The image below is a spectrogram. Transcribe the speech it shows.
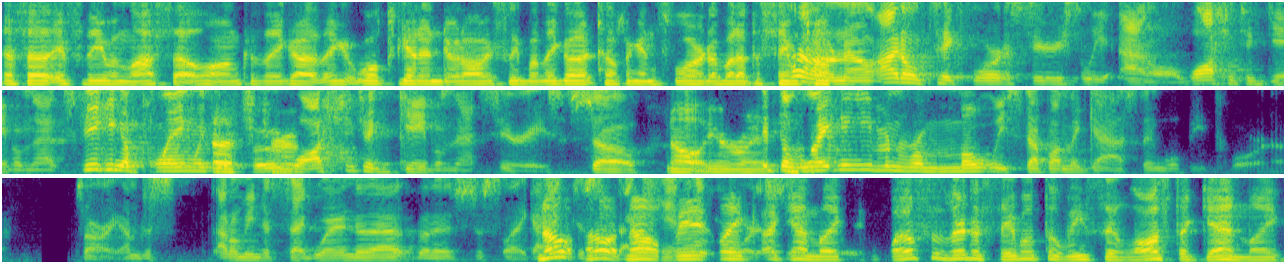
if that if they even last that long, because they got they well to get into it obviously, but they got it tough against Florida. But at the same I time, don't know. I don't take Florida seriously at all. Washington gave them that. Speaking of playing with your food, true. Washington gave them that series. So no, you're right. if the Lightning even remotely step on the gas, they will beat Florida. Sorry, I'm just. I don't mean to segue into that, but it's just like No, I just, no, I no, we- like, again, like, what else is there to say about the Leafs? They lost again. Like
